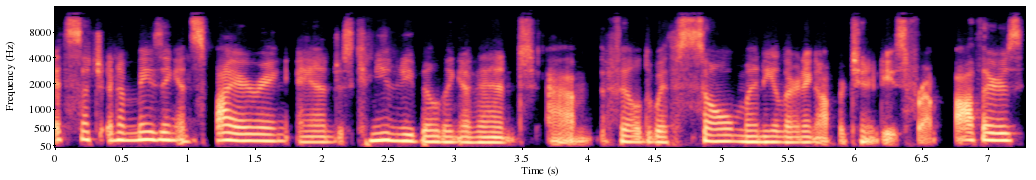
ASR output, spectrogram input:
It's such an amazing, inspiring, and just community building event um, filled with so many learning opportunities from authors,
